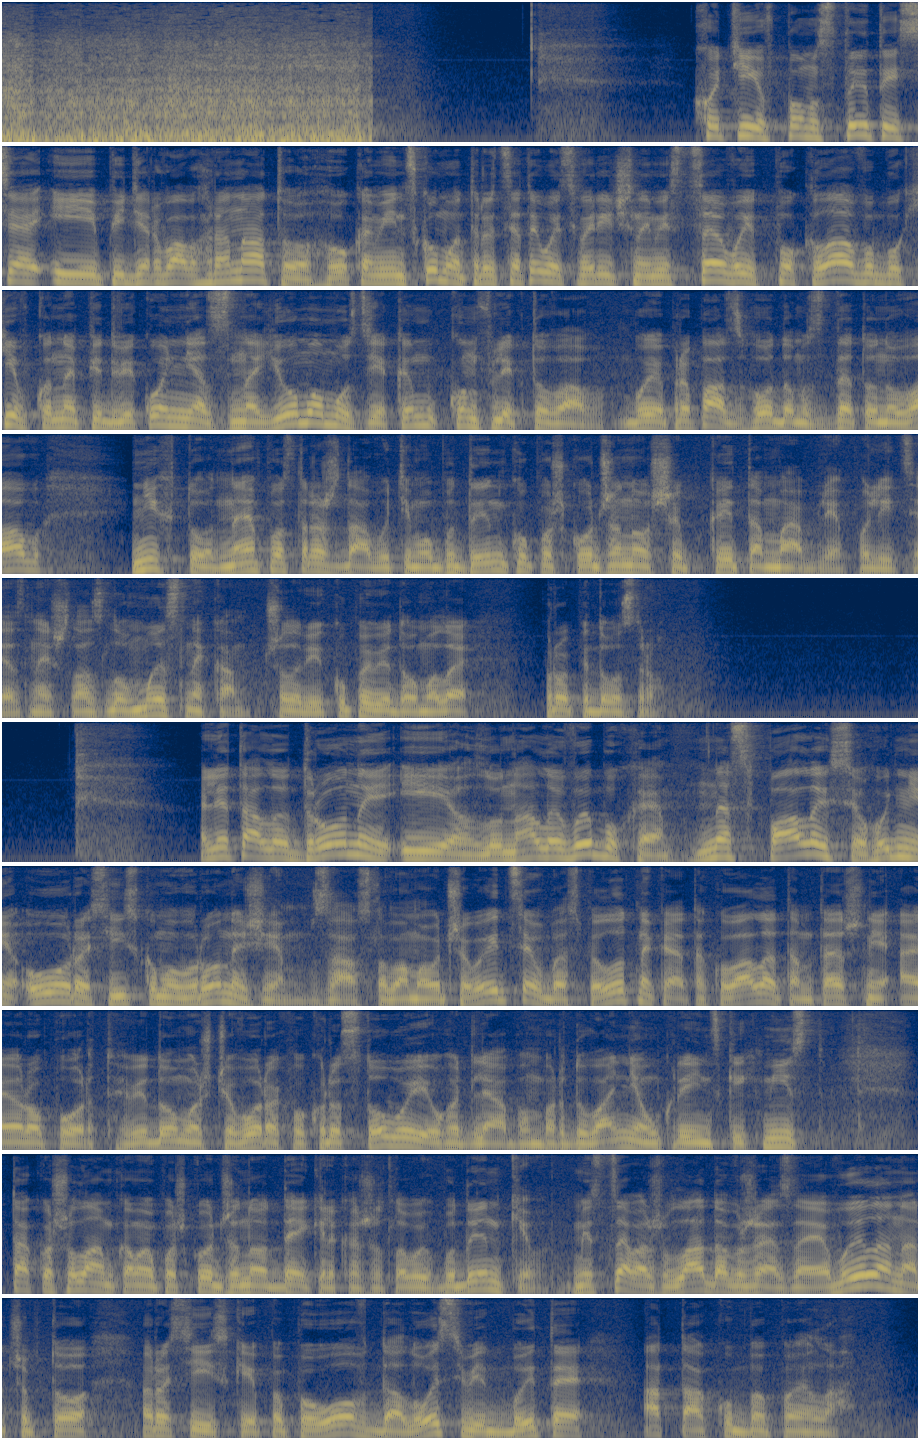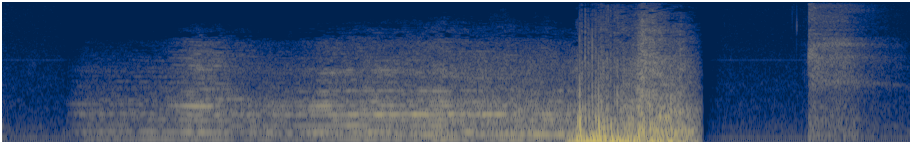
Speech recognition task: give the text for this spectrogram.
Хотів помститися і підірвав гранату. У Кам'янському 38-річний місцевий поклав вибухівку на підвіконня знайомому, з яким конфліктував. Боєприпас згодом здетонував. Ніхто не постраждав. Утім, у будинку пошкоджено шибки та меблі. Поліція знайшла зловмисника. Чоловіку повідомили про підозру. Літали дрони і лунали вибухи. Не спали сьогодні у російському Воронежі. За словами очевидців, безпілотники атакували тамтешній аеропорт. Відомо, що ворог використовує його для бомбардування українських міст. Також уламками пошкоджено декілька житлових будинків. Місцева ж влада вже заявила, начебто російське ППО вдалося відбити атаку БПЛА.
